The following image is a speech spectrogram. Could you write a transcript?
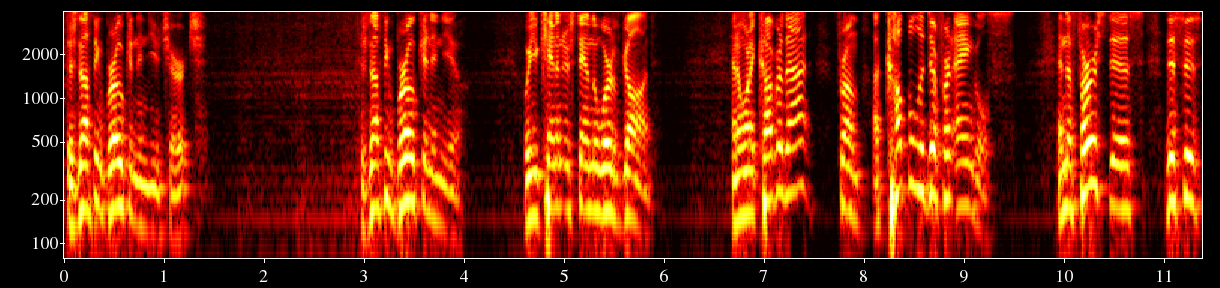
There's nothing broken in you, church. There's nothing broken in you where you can't understand the Word of God. And I want to cover that from a couple of different angles. And the first is this is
